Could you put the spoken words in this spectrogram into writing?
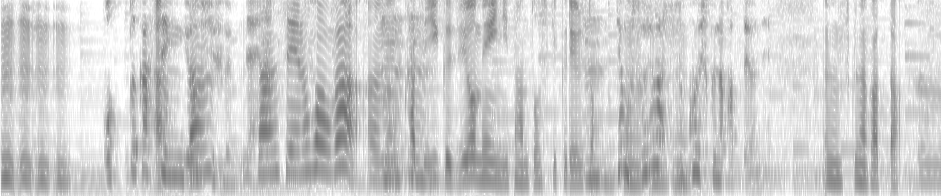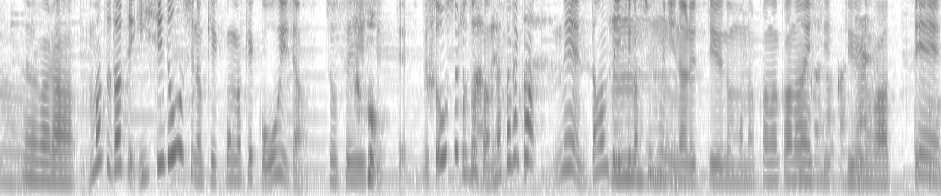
うんうんうんうん。夫が専業主婦みたいな。男、性の方があの、うんうん。家事育児をメインに担当してくれると、うん。でもそれはすい、ごい少なかったよね。うんうん少なかった。うん。だからまずだって医師同士の結婚が結構多いじゃん。女性医師って。でそうするとさ、ね。なかなかね男性医師が主婦になるっていうのもなかなかないしっていうのがあって、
